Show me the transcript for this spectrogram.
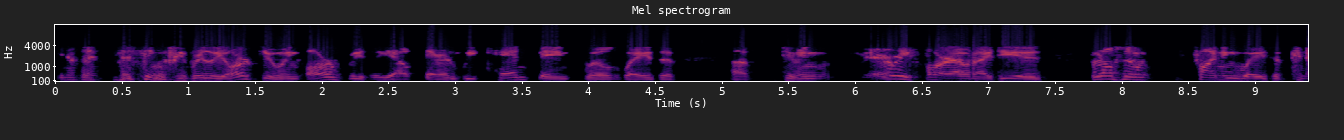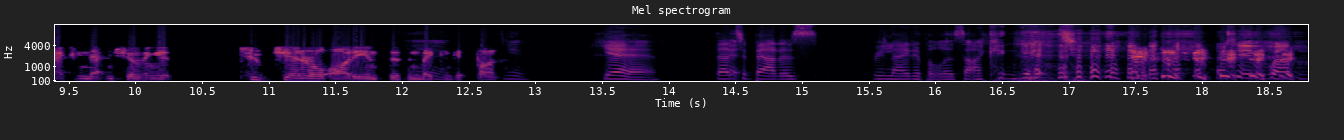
you know the, the things we really are doing are really out there, and we can think build ways of of doing very far out ideas, but also finding ways of connecting that and showing it to general audiences and Yeah. making it fun. Yeah, that's eh about as relatable as I can get to um,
